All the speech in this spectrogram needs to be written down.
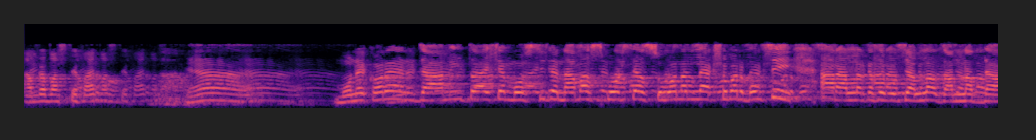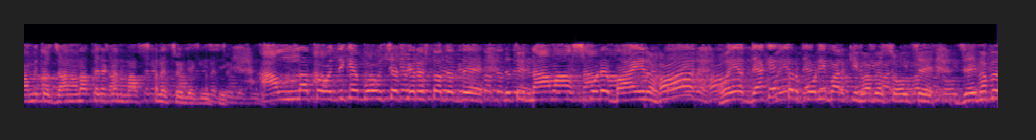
আমরা বাঁচতে পারব। হ্যাঁ। মনে করেন যে আমি তো এসে মসজিদে নামাজ পড়ছি আর সুবান আল্লাহ একশো বার বলছি আর আল্লাহর কাছে বলছি আল্লাহ জান্নাত দাও আমি তো জান্নাতের এখন মাঝখানে চলে গেছি। আল্লাহ তো ওইদিকে বলছে ফেরেস্তাদের দে যে তুই নামাজ পড়ে বাইর হ হয়ে দেখে তোর পরিবার কীভাবে চলছে। যেভাবে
